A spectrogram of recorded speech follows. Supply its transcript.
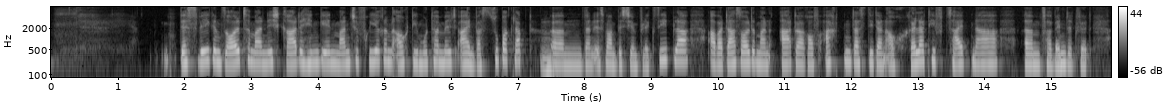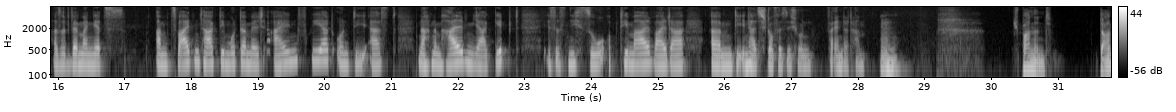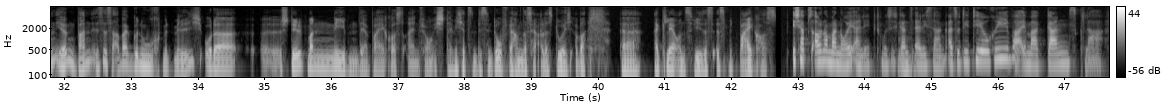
deswegen sollte man nicht gerade hingehen. Manche frieren auch die Muttermilch ein, was super klappt. Ähm, dann ist man ein bisschen flexibler. Aber da sollte man a- darauf achten, dass die dann auch relativ zeitnah ähm, verwendet wird. Also wenn man jetzt am zweiten Tag die Muttermilch einfriert und die erst nach einem halben Jahr gibt, ist es nicht so optimal, weil da ähm, die Inhaltsstoffe sich schon verändert haben. Spannend. Dann irgendwann ist es aber genug mit Milch oder äh, stillt man neben der Beikosteinführung? Ich stelle mich jetzt ein bisschen doof, wir haben das ja alles durch, aber äh, erklär uns, wie das ist mit Beikost. Ich habe es auch nochmal neu erlebt, muss ich ganz ehrlich sagen. Also die Theorie war immer ganz klar.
